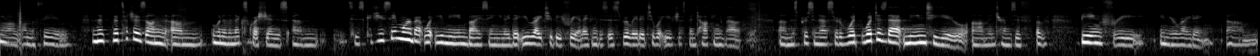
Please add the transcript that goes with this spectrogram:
yeah. Um, on the theme. And that, that touches on um, one of the next questions. Um, it says, could you say more about what you mean by saying, you know, that you write to be free? And I think this is related to what you've just been talking about. Um, this person asked sort of, what, what does that mean to you um, in terms of, of being free in your writing? Um,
